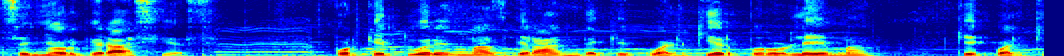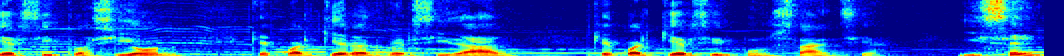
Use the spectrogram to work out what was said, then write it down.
Señor, gracias, porque tú eres más grande que cualquier problema, que cualquier situación, que cualquier adversidad, que cualquier circunstancia. Y sé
